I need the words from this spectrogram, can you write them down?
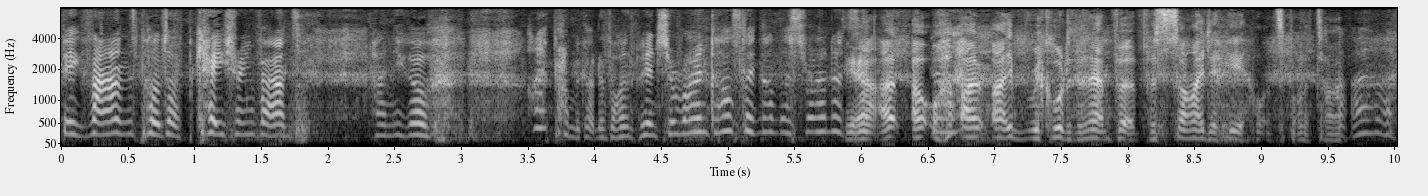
big vans pulled up, catering vans, and you go, I'm probably going to bump into Ryan Gosling on this run. It's yeah, like- I, I, I, I recorded an advert for cider here once upon a time, Ah.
